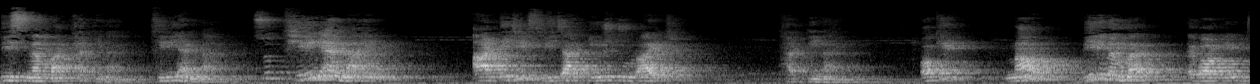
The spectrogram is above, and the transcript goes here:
this number 39, 3 and 9. So 3 and 9 are digits which are used to write 39. Okay? Now we remember about it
